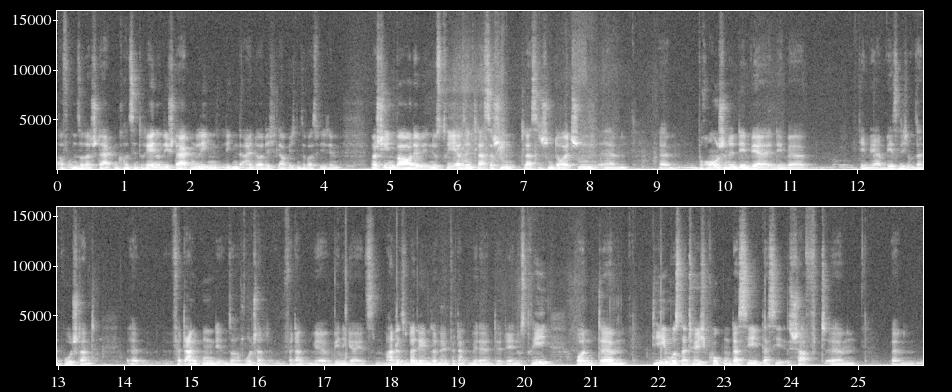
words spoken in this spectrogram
auf unsere Stärken konzentrieren. Und die Stärken liegen, liegen eindeutig, glaube ich, in sowas wie dem Maschinenbau, der Industrie, also in klassischen, klassischen deutschen ähm, ähm, Branchen, in denen wir, denen wir, denen wir im Wesentlichen unseren Wohlstand äh, verdanken. Die, unseren Wohlstand verdanken wir weniger jetzt einem Handelsunternehmen, sondern den verdanken wir der, der, der Industrie. Und ähm, die muss natürlich gucken, dass sie, dass sie es schafft, ähm, ähm,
